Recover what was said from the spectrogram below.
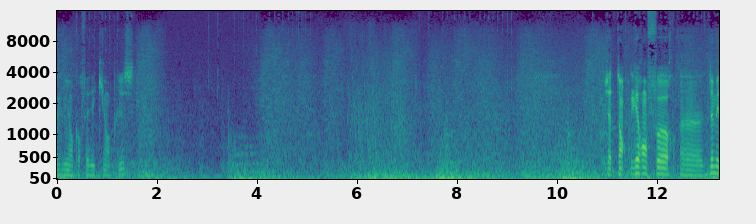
lui encore fait des kills en plus. J'attends les renforts euh, de mes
